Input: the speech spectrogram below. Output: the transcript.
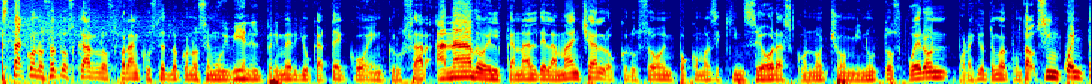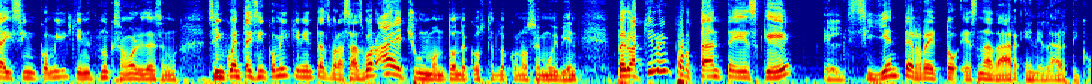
Está con nosotros Carlos Franco, usted lo conoce muy bien, el primer yucateco en cruzar a nado el Canal de la Mancha, lo cruzó en poco más de 15 horas con 8 minutos. Fueron, por aquí lo tengo apuntado, 55.500, nunca se me olvidar ese número, 55.500 brazadas. Bueno, ha hecho un montón de cosas, usted lo conoce muy bien, pero aquí lo importante es que el siguiente reto es nadar en el Ártico.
